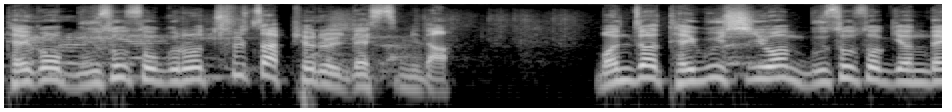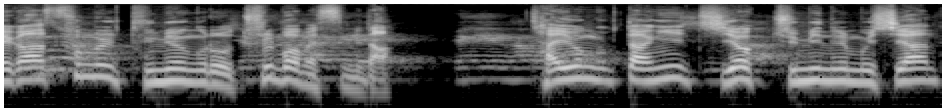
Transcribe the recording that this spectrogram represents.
대거 무소속으로 출사표를 냈습니다. 먼저 대구시의원 무소속 연대가 22명으로 출범했습니다. 자유한국당이 지역 주민을 무시한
